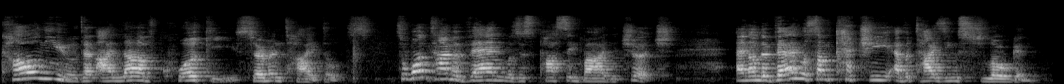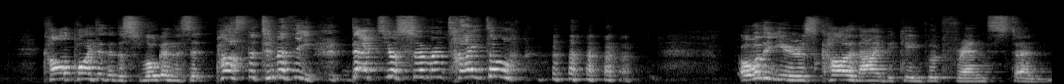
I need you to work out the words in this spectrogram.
Carl knew that I love quirky sermon titles. So one time a van was just passing by the church, and on the van was some catchy advertising slogan. Carl pointed at the slogan and said, Pastor Timothy, that's your sermon title! Over the years, Carl and I became good friends, and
